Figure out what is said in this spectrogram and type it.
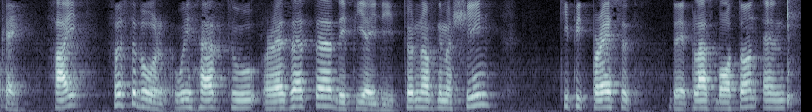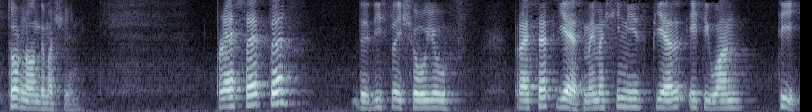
Okay, hi. First of all, we have to reset uh, the PID. Turn off the machine, keep it pressed, the plus button, and turn on the machine. Preset, the display show you preset. Yes, my machine is PL81T.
